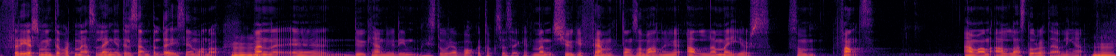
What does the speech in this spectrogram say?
för er som inte har varit med så länge, till exempel dig Simon då. Mm. Men eh, du kan ju din historia bakåt också säkert. Men 2015 så vann han ju alla majors som fanns. Han vann alla stora tävlingar. Mm.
